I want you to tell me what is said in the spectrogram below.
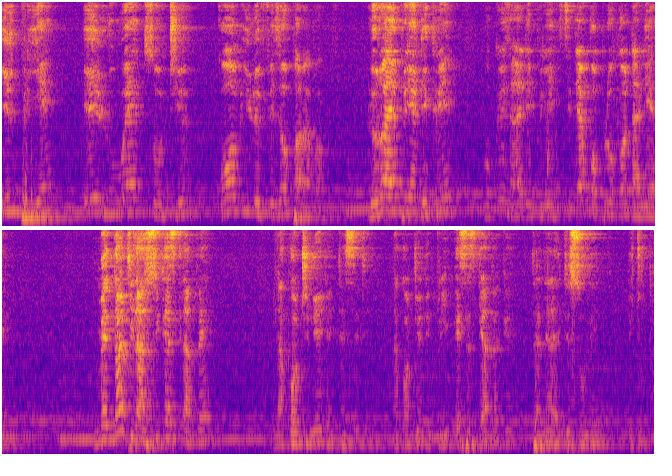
il priait et louait son Dieu comme il le faisait auparavant. Le roi a pris un décret pour qu'ils allaient prier. C'était un complot contre Daniel. Mais quand il a su, qu'est-ce qu'il a fait Il a continué d'intercéder. A continué de prier. Et c'est ce qui a fait que Daniel a été sauvé de tout temps.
